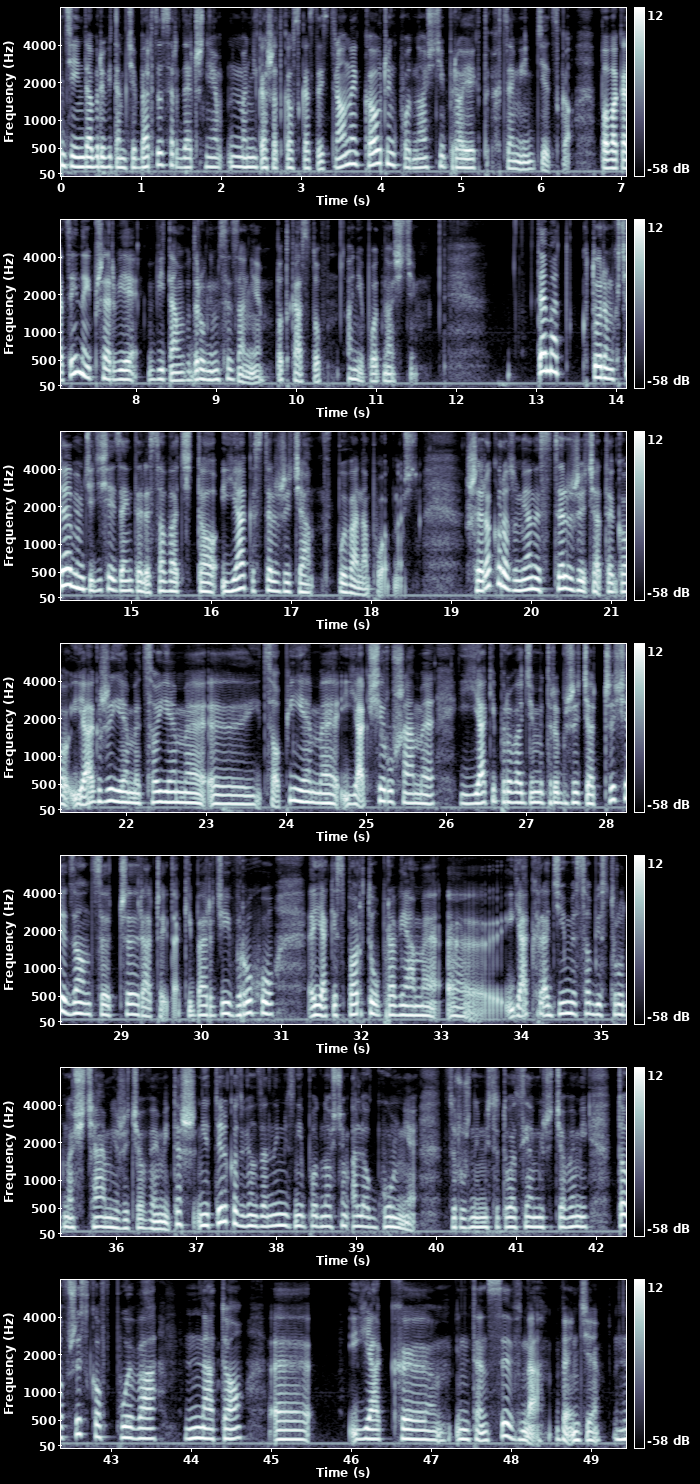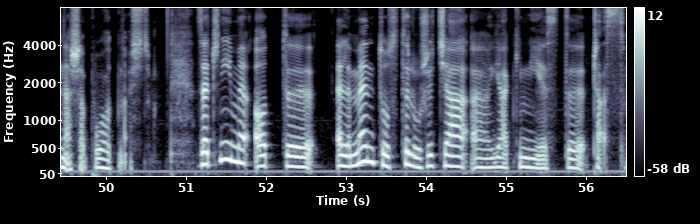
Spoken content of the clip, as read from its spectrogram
Dzień dobry, witam Cię bardzo serdecznie. Monika Szatkowska z tej strony, coaching płodności, projekt Chcę mieć dziecko. Po wakacyjnej przerwie witam w drugim sezonie podcastów o niepłodności. Temat, którym chciałabym Cię dzisiaj zainteresować, to jak styl życia wpływa na płodność szeroko rozumiany styl życia, tego jak żyjemy, co jemy, y, co pijemy, jak się ruszamy, jaki prowadzimy tryb życia, czy siedzący, czy raczej taki bardziej w ruchu, jakie sporty uprawiamy, y, jak radzimy sobie z trudnościami życiowymi, też nie tylko związanymi z niepłodnością, ale ogólnie z różnymi sytuacjami życiowymi. To wszystko wpływa na to, y, jak e, intensywna będzie nasza płodność. Zacznijmy od e, elementu stylu życia, e, jakim jest czas.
